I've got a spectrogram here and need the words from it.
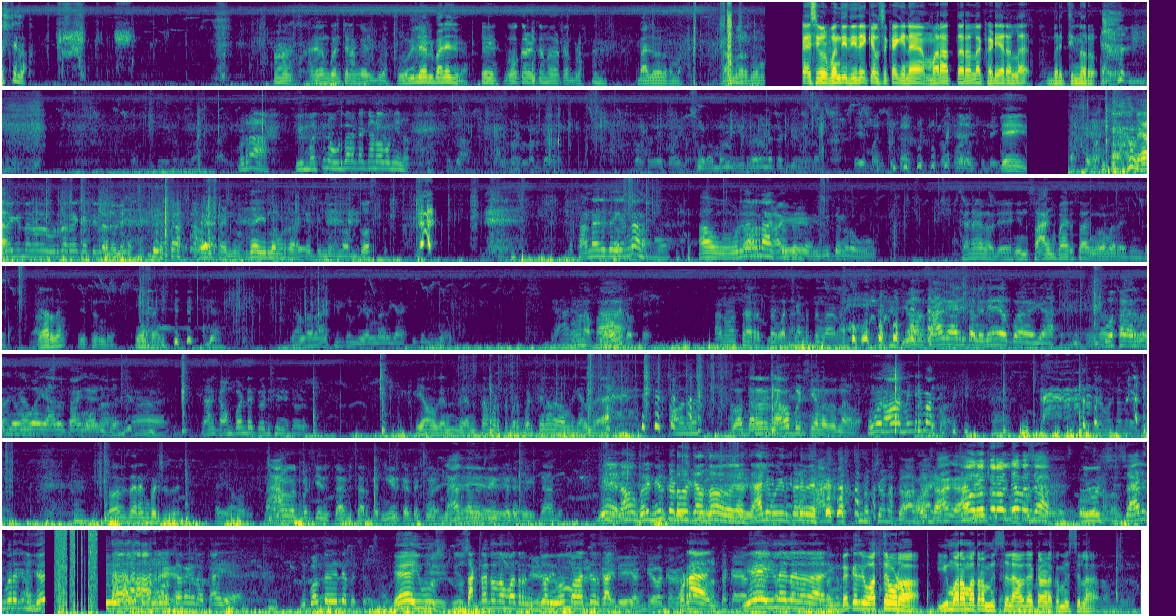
ಇಂಟ್ರೆಸ್ಟ್ ಇಲ್ಲ ಹಾಂ ಇರು ಬಿಡು. ವಿಲೇಜ್ ಬಾಲೇಜ್ ಏ ಹೋಗಿ ಹಿಡ್ಕೊಂಡು ಹೊರಟದ್ ಬಿಡು ಬಾಲ್ಯ ಹೋದ್ರಮ್ಮ ಗಾಯ್ಸ್ ಇವ್ರು ಬಂದಿದ್ದು ಇದೇ ಕೆಲ್ಸಕ್ಕಾಗಿನ. ಮರ ಹತ್ತಾರಲ್ಲ ಕಡಿಯಾರಲ್ಲ ಬರೀ ತಿನ್ನೋರು. ಬಿಡ್ರಾ ಈ ಮತ್ತಿನ ಹುಡ್ದಾರ ಕರ್ಕೊಂಡು ಹೋಗ್ಬೇಕು ನೀನು. ಹುಡ್ದಾರ ಕಟ್ಟಿಲ್ಲ ಅದ್ರಲ್ಲಿ. ಹುಡ್ದಾಗಿಂದ ಹುಡ್ದಾರ ಕಟ್ಟಿಲ್ಲ ನಮ್ಮ ದೋಸ್ತ್. ಸಣ್ಣ ಹೆಂಗ ಆ ಹುಡ್ದಾರ ಚೆನ್ನಾಗದವಲ್ಲಿ ನಿನ್ನ ಸಾಂಗ್ ಬಾರಿ ಸಾಂಗ್ ಬರ ನಿಂದು. ಯಾರ್ದ? ಇತ್ತಿಂದು ಏನು ಸಾಂಗ್? ಎಲ್ಲರೂ ಹಾಕಿದ್ದಲ್ಲ ಎಲ್ಲರಿಗೆ ಹಾಕಿದ್ದಲ್ಲ ಹನುಮಂತ ಸರ್ ನಾನು ಇವ್ರು ಸಾಂಗ್ ಆಡಿದ್ದಲ್ಲ ಲೇಯಪ್ಪ ಯಾವ್ದೋ ಸಾಂಗ್ ಆಡಿದ್ದ ನಾನು ಕಂಪೌಂಡೇ ತೋರಿಸಿದ್ದೀನಿ ನೋಡು ಯಾವಾಗ ಎಂತ ಎಂತ ಬಡ್ತ ಬರೀ ಬಡ್ಸ್ಕೊಳ ನಮ್ಗೆಲ್ಲ ಅವನು? ತರ ನಾವ ಬಡ್ಸ್ಕೊಳೋರು ನಾವ. ಹ್ಞೂ ನಾವು ಮಿಂಡ್ರಿ ಮಕ್ಕಳು ಸ್ವಾಮಿ ಸರ್ ಹೆಂಗ್ ಬಡ್ಸಿದ್ರೆ? ಅಯ್ಯ ಅವರು ನಾನು ಬಡ್ಕಿದ್ದೆ ಸ್ವಾಮಿ ಸರ್ ನೀರು ಕಟ್ಟಕ್ಕೆ ಹೋಗಿ ಕ್ಲಾಸ್ ನೀರು ಕಟ್ಟಕ್ಕೆ ಹೋಗಿದ್ದು ನಾನು. ಏ ನಾವು ಬರೀ ನೀರು ಕಟ್ಟೋದ ಕೆಲಸ ಶಾಲೆ ಹೋಗಿದ್ ಕಡಿಮೆ. ನೀವು ಶಾಲೆಗೆ ಬರಕ್ಕೆ ಕಾಯಿ. ಏ ಇವು ಇವು ಸಕ್ಕತ್ತದ ಮಾತ್ರ ನಿಜವಾಗ್ಲೂ ಇವನ್ ಮಾಡತ್ತಿರ ಸಾಕು. ಕೊಡ್ರ ಏ ಇಲ್ಲ ಇಲ್ಲ ಇಲ್ಲ ನೀನ್ ಬೇಕಾದ್ರೆ ಒತ್ತೆ ನೋಡು. ಈ ಮರ ಮಾತ್ರ ಮಿಸ್ ಇಲ್ಲ ಯಾವ್ದೇ ಕಾರಣಕ್ಕೂ ಮಿಸ್ ಇಲ್ಲ.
